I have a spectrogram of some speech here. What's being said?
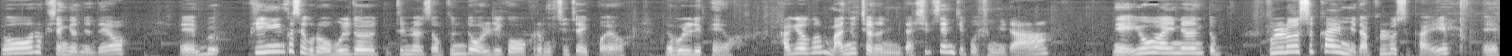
요렇게 생겼는데요. 예, 물, 핑크색으로 물도 들면서 분도 올리고 그럼 진짜 이뻐요. Lovely Bear. 가격은 16,000원입니다. 10cm 포트입니다. 네, 이 아이는 또 Blue Sky입니다. Blue Sky. 네,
